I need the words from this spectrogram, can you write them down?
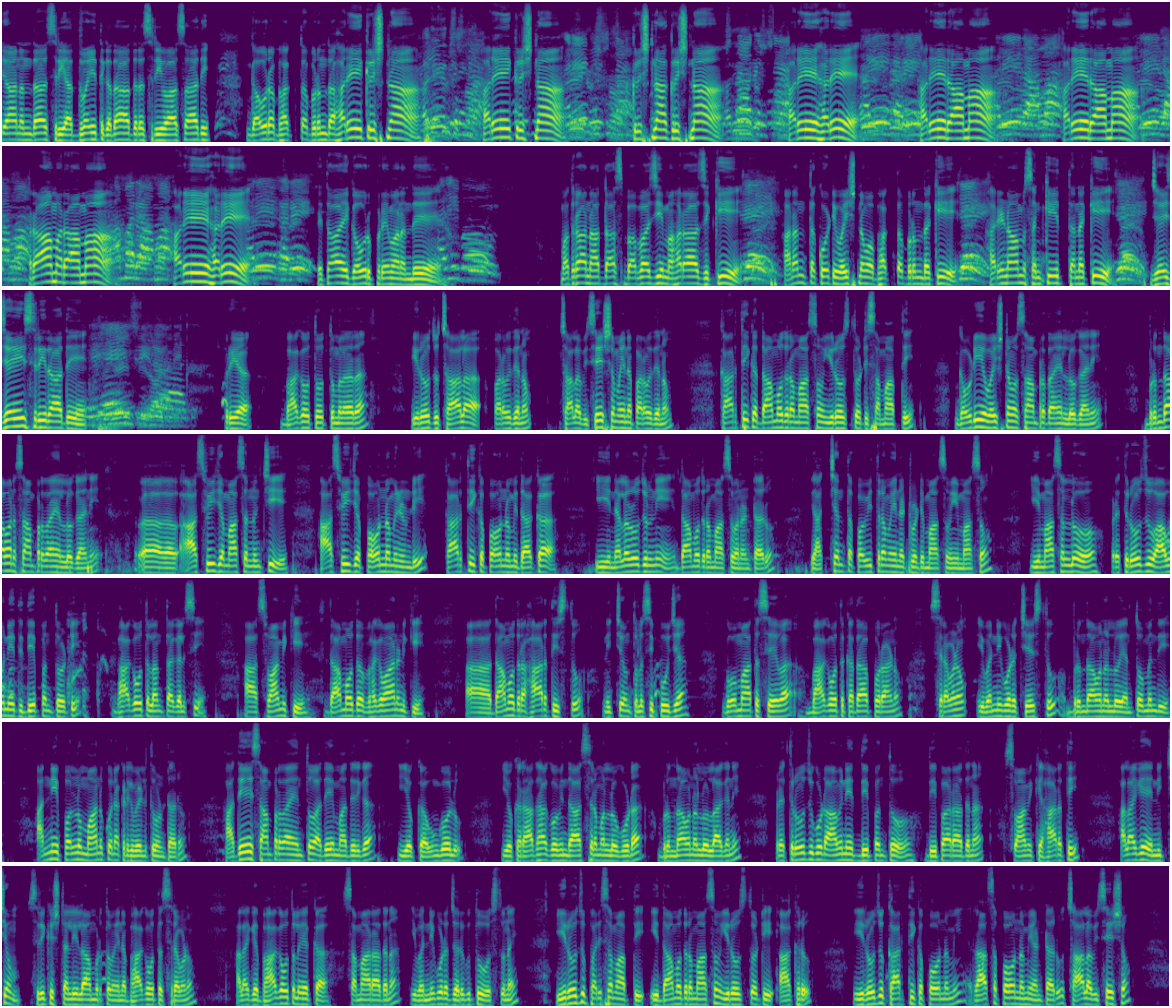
నిత్యానంద శ్రీ అద్వైత గదాధర శ్రీవాసాది గౌర భక్త బృంద హరే కృష్ణ. హరే కృష్ణ. కృష్ణ. కృష్ణ. హరే హరే. హరే రామ. హరే రామ. రామ. రామ. హరే హరే. హితాయ్ గౌర్ ప్రేమానందే. మధురానాథ్ దాస్ బాబాజీ మహారాజ్కి అనంత కోటి వైష్ణవ భక్త బృందకి హరినామ సంకీర్తనకి జై జై శ్రీరాధే ప్రియ భాగవతోత్తములారా ఈరోజు చాలా పర్వదినం చాలా విశేషమైన పర్వదినం. కార్తీక దామోదర మాసం ఈ రోజుతోటి సమాప్తి. గౌడీయ వైష్ణవ సాంప్రదాయంలో కానీ బృందావన సాంప్రదాయంలో కానీ ఆశ్వీజ మాసం నుంచి ఆశ్వీజ పౌర్ణమి నుండి కార్తీక పౌర్ణమి దాకా ఈ నెల రోజుల్ని దామోదర మాసం అని అంటారు. అత్యంత పవిత్రమైనటువంటి మాసం ఈ మాసం. ఈ మాసంలో ప్రతిరోజు ఆవునేతి దీపంతో భాగవతులంతా కలిసి ఆ స్వామికి దామోదర భగవానునికి దామోదర హారతి ఇస్తూ నిత్యం తులసి పూజ గోమాత సేవ భాగవత కథా పురాణం శ్రవణం ఇవన్నీ కూడా చేస్తూ బృందావనంలో ఎంతోమంది అన్ని పనులు మానుకొని అక్కడికి వెళుతూ ఉంటారు. అదే సాంప్రదాయంతో అదే మాదిరిగా ఈ యొక్క ఒంగోలు ఈ యొక్క రాధా గోవింద ఆశ్రమంలో కూడా బృందావనంలో లాగానే ప్రతిరోజు కూడా ఆవినేతి దీపంతో దీపారాధన స్వామికి హారతి అలాగే నిత్యం శ్రీకృష్ణ లీలామృతమైన భాగవత శ్రవణం అలాగే భాగవతుల యొక్క సమారాధన ఇవన్నీ కూడా జరుగుతూ వస్తున్నాయి. ఈరోజు పరిసమాప్తి ఈ దామోదర మాసం ఈ రోజుతోటి ఆఖరు. ఈరోజు కార్తీక పౌర్ణమి రాస పౌర్ణమి అంటారు చాలా విశేషం.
